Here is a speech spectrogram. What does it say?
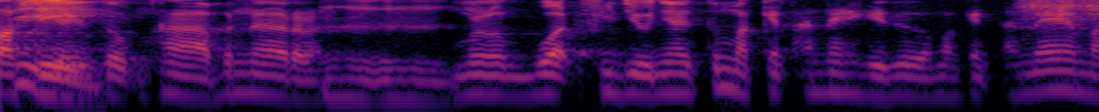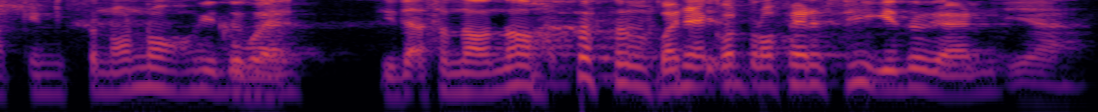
Adaptasi. ke YouTube. Ha bener. Mhm. Membuat videonya itu makin aneh gitu loh, makin aneh, makin senonoh gitu Kebanyak- kan. Tidak senonoh. Banyak kontroversi gitu kan. Iya,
